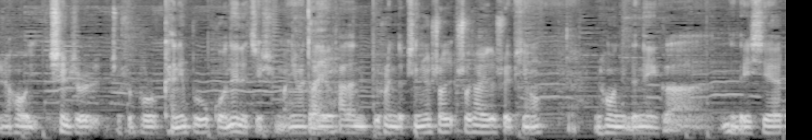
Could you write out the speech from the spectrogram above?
然后甚至就是不如，肯定不如国内的技师嘛，因为它有它的，比如说你的平均受受教育的水平，对然后你的那个你的一些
